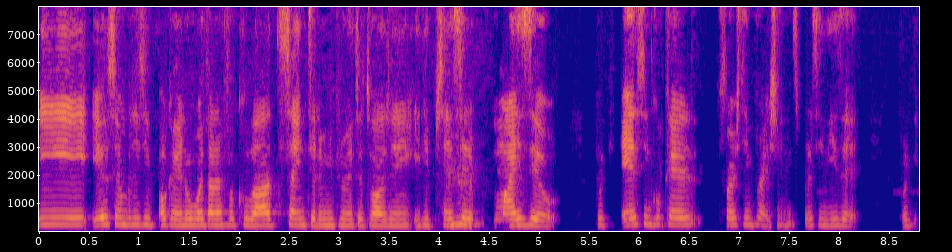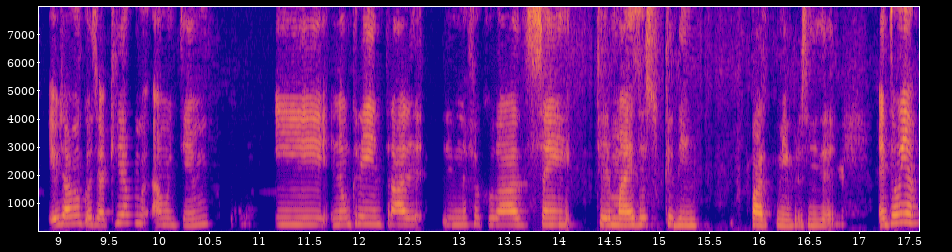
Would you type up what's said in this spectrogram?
E eu sempre disse, tipo, ok, não vou entrar na faculdade sem ter a minha primeira tatuagem e, tipo, sem ser mais eu. Porque é assim qualquer first impressions, por assim dizer. Porque eu já uma coisa, já queria há muito tempo e não queria entrar na faculdade sem ter mais esse bocadinho de parte de mim, por assim dizer. Então, yeah,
